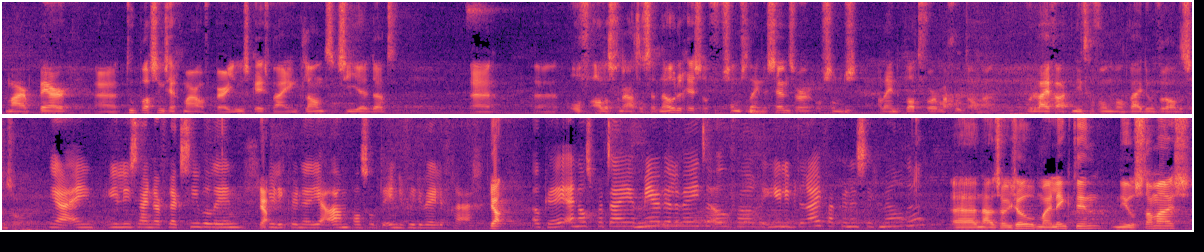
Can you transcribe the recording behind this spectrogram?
Maar per toepassing, zeg maar, of per use case bij een klant, zie je dat uh, of alles van A tot Z nodig is, of soms alleen de sensor, of soms alleen de platform. Maar goed, dan uh, worden wij vaak niet gevonden, want wij doen vooral de sensoren. Ja, en jullie zijn daar flexibel in. Ja. Jullie kunnen je aanpassen op de individuele vraag. Ja. Oké, en als partijen meer willen weten over jullie bedrijf, waar kunnen ze zich melden? nou, sowieso op mijn LinkedIn, Niels Stamhuis.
